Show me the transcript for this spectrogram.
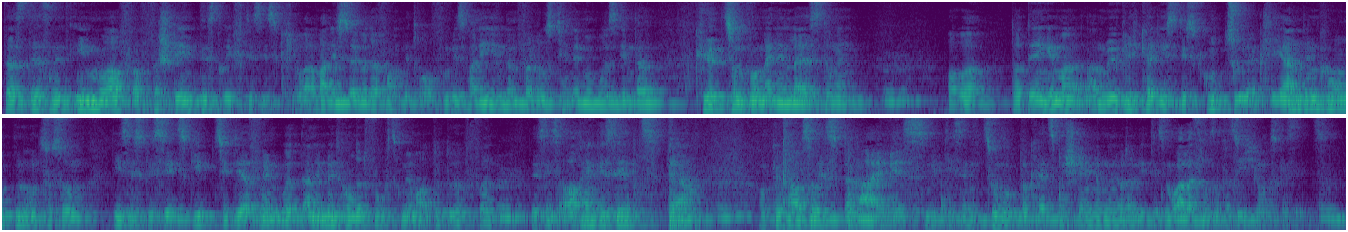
dass das nicht immer auf, auf Verständnis trifft, das ist klar, wenn ich selber davon betroffen bin, wenn ich irgendeinen Verlust hinnehmen muss, irgendeine Kürzung von meinen Leistungen. Mhm. Aber da denke ich mal, eine Möglichkeit ist, das gut zu erklären dem Kunden und zu sagen, dieses Gesetz gibt. Sie dürfen im Ort auch nicht mit 150 mit dem Auto durchfahren. Mhm. Das ist auch ein Gesetz. Ja. Mhm. Und genauso ist es beim AMS mit diesen Zumutbarkeitsbestimmungen oder mit diesem Arbeitslosenversicherungsgesetz. Mhm.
